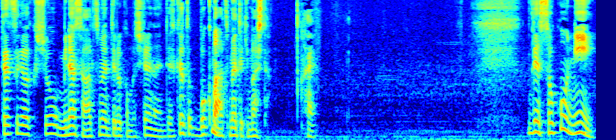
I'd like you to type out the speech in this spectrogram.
哲学書を皆さん集めてるかもしれないんですけど僕も集めてきました。はい。でそこに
